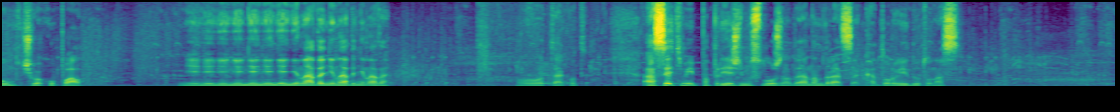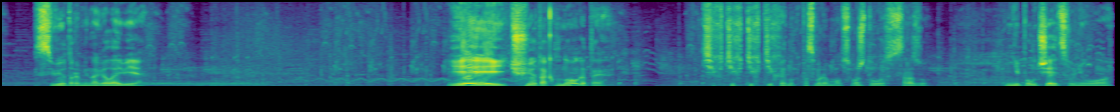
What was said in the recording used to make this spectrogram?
Бум, чувак упал Не-не-не-не-не-не, не надо, не надо, не надо Вот так вот А с этими по-прежнему сложно, да, нам драться Которые идут у нас С ведрами на голове Эй, чё так много-то? Тихо-тихо-тихо-тихо Ну-ка посмотрим, он сможет его сразу Не получается у него.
